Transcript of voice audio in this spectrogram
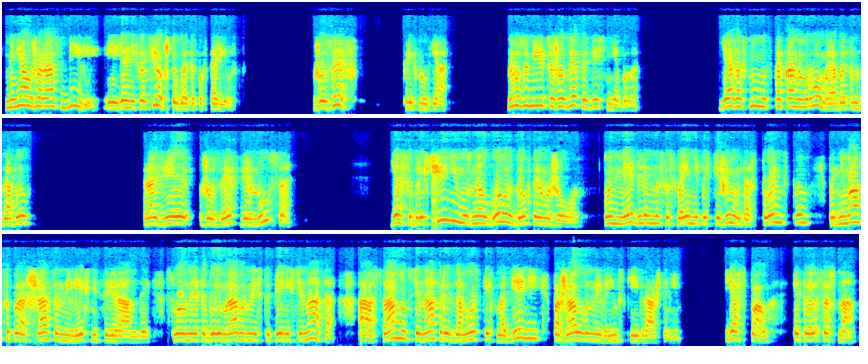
Меня уже разбили, и я не хотел, чтобы это повторилось. «Жозеф!» — крикнул я. Но, разумеется, Жозефа здесь не было. Я заснул над стаканом рома и об этом забыл. Разве Жозеф вернулся? Я с облегчением узнал голос доктора Мажуо. Он медленно, со своим непостижимым достоинством, поднимался по расшатанной лестнице веранды, словно это были мраморные ступени Сената, а сам он сенатор из заморских владений, пожалованный в римские граждане. Я спал. Это сосна.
